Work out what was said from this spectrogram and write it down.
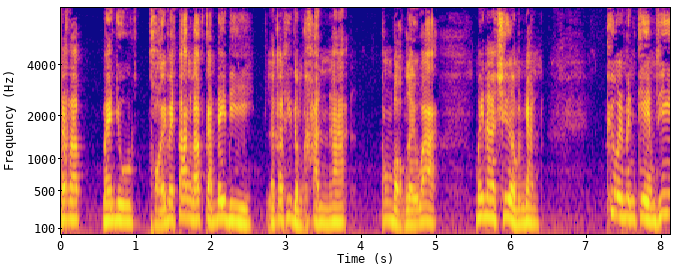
นะครับแมนยูถอยไปตั้งรับกันได้ดี แล้วก็ที่สำคัญนะฮะต้องบอกเลยว่า ไม่น่าเชื่อเหมือนกัน คือมันเป็นเกมที่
